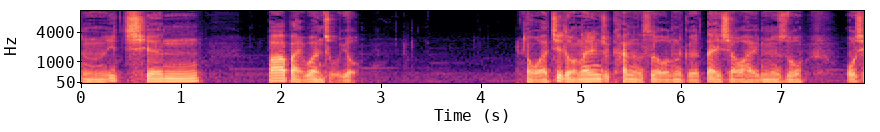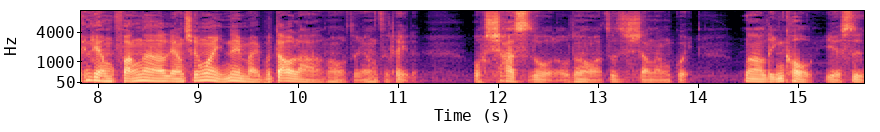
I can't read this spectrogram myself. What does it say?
嗯一千八百万左右。我还记得我那天去看的时候，那个代销还没说，我嫌两房啊，两千万以内买不到啦，哦，怎样之类的，我吓死我了，我说哇，这是相当贵。那林口也是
